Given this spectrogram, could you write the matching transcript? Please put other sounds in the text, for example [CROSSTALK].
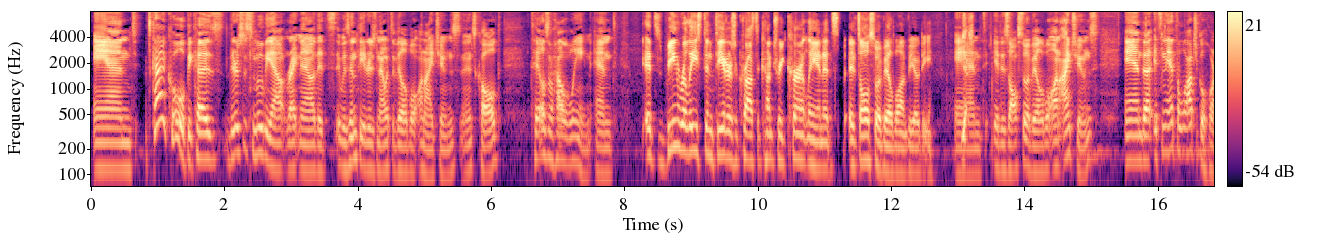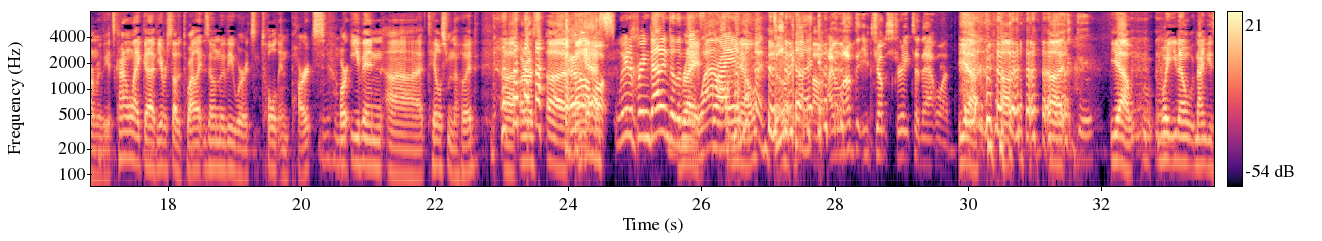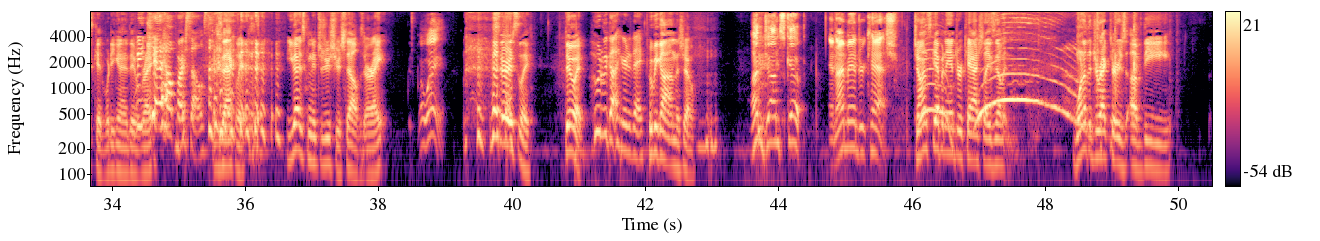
And it's kind of cool because there's this movie out right now that's it was in theaters now it's available on iTunes and it's called Tales of Halloween and It's being released in theaters across the country currently, and it's it's also available on VOD. And it is also available on iTunes. And uh, it's an anthological horror movie. It's kind of like uh, if you ever saw the Twilight Zone movie, where it's told in parts, Mm-hmm. or even uh, Tales from the Hood. Uh, or, uh, [LAUGHS] yes. Way to bring that into the Right. mix, Wow. Brian. you know, [LAUGHS] Deep cut. Oh, I love that you jumped straight to that one. yeah, uh, [LAUGHS] uh, yeah. w- Well, you know, '90s kid. What are you gonna do, We right? can't help ourselves. Exactly. you guys can introduce yourselves, all right? No way. Seriously, do it. Who do we got here today? Who we got on the show? I'm John Skipp. And I'm Andrew Kasch. John Skipp and Andrew Kasch, ladies and gentlemen. one of the directors of the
